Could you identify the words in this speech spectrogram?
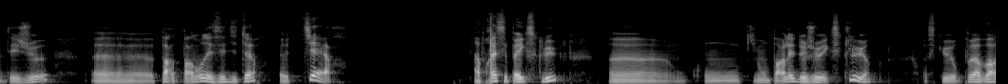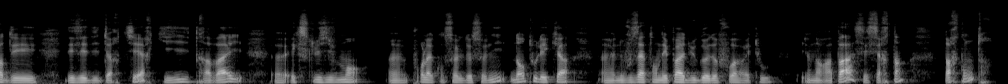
des jeux euh, pardon, des éditeurs euh, tiers. Après, c'est pas exclu euh, qui vont parler de jeux exclus. Hein. parce qu'on peut avoir des, éditeurs tiers qui travaillent exclusivement pour la console de Sony. Dans tous les cas, ne vous attendez pas à du God of War et tout, il n'y en aura pas, c'est certain. Par contre,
